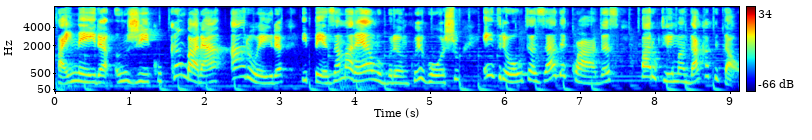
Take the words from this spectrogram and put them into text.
paineira, angico, cambará, aroeira, ipês amarelo, branco e roxo, entre outras adequadas para o clima da capital.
